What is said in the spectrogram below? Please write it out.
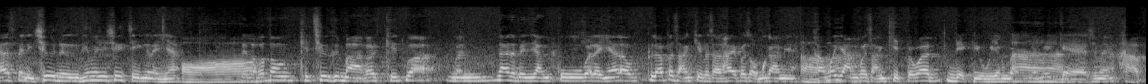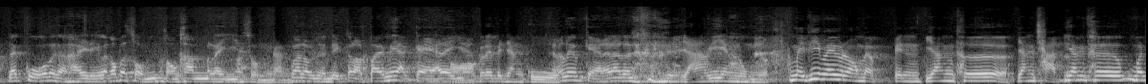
as เป็นอีกชื่อหนึ่งที่ไม่ใช่ชื่อจริงอะไรเงี้ยอ๋อแต่เราก็ต้องคิดชื่อขึ้นมาก็คิดว่ามันน่าจะเป็นยังกูอะไรเงี้ยเราแล้วภาษาอังกฤษภาษาไทยผสมกันไงอ่าคำว่ายังภาษาอังกฤษแปลว่าเด็กอยู่ยังแบบอ่ายัยังไม่แก่ใช่ไหมครับและกูก็ภาษาไทยเด็กแล้วก็ผสมสองคำอะไรเงี้ยผสมกันว่าเราจะเด็กตลอดไปไม่อยากแก่อะไรอ๋เงี้อยก็เลยเป็นยังกูแต่ก็เริ่มแก่แล้วนะตอนนี้ยังพี่ยังหนุ่มอยู่ทำไมพี่ไม่ลองแบบเป็นยังเธอยังฉัดยังเธอมัน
